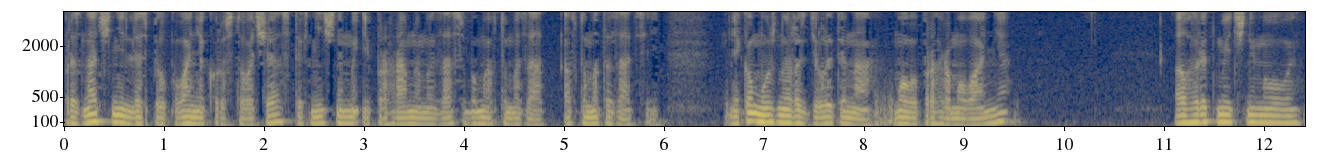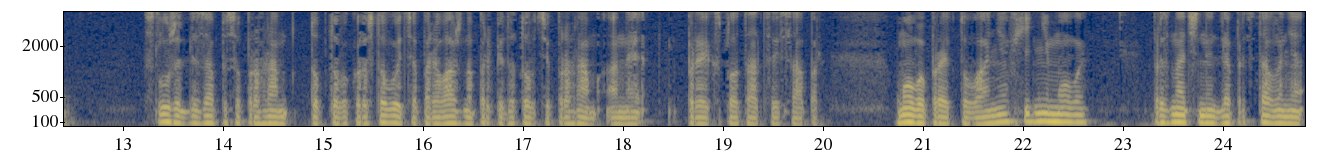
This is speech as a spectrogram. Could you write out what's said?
призначені для спілкування користувача з технічними і програмними засобами автоматизації, яку можна розділити на мови програмування, алгоритмічні мови, служать для запису програм, тобто використовуються переважно при підготовці програм, а не при експлуатації SAPR, мови проєктування, вхідні мови, призначені для представлення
